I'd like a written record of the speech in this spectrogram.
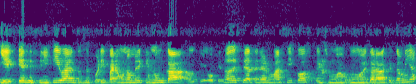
y que es definitiva, entonces por ahí para un hombre que nunca o que, o que no desea tener más hijos es un, un momento la vasectomía.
